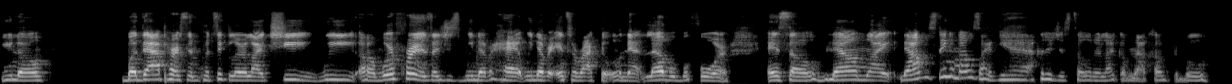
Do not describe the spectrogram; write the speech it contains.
you know? But that person in particular like she we um, we're friends i just we never had we never interacted on that level before and so now i'm like now i was thinking i was like yeah i could have just told her like i'm not comfortable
